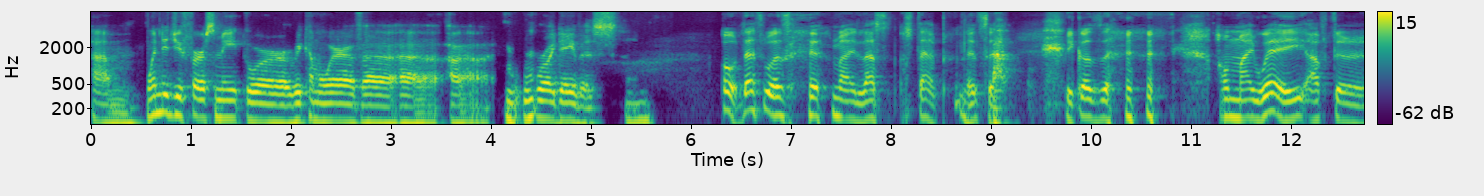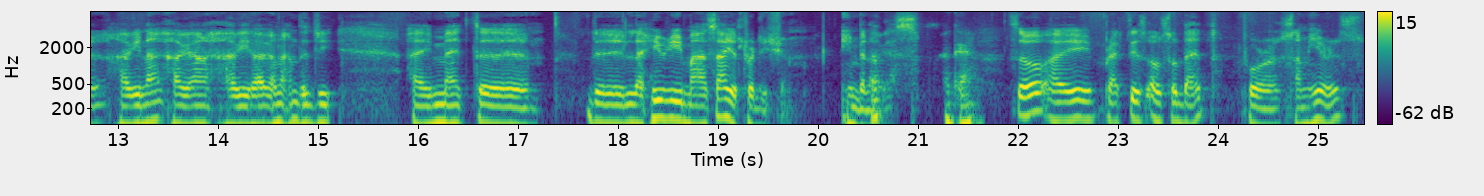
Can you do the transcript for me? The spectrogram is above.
um, when did you first meet or become aware of uh, uh, uh, Roy Davis? Oh, that was my last step, let's say, because on my way after Hariharanandaji, I met uh, the Lahiri Mahasaya tradition in Benares. Okay. So I practiced also that for some years.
